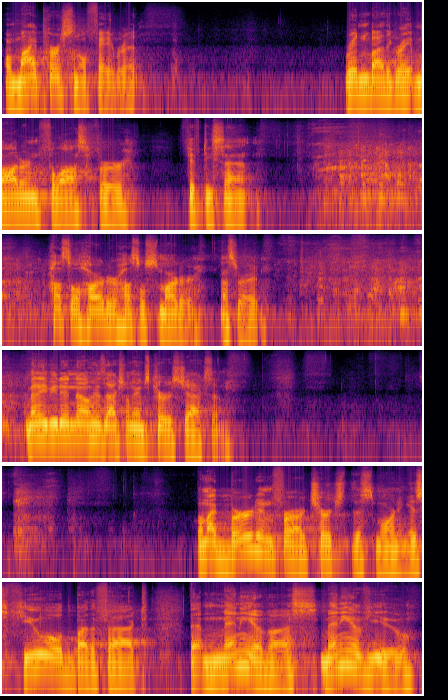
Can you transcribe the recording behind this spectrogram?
Or my personal favorite, written by the great modern philosopher 50 Cent hustle harder, hustle smarter. That's right. Many of you didn't know his actual name's Curtis Jackson. But my burden for our church this morning is fueled by the fact that many of us, many of you,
